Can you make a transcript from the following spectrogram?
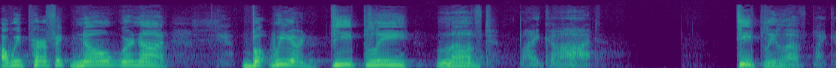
Are we perfect? No, we're not. But we are deeply loved by God. Deeply loved by God.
